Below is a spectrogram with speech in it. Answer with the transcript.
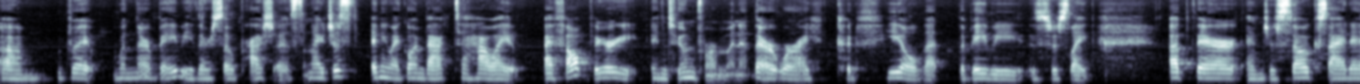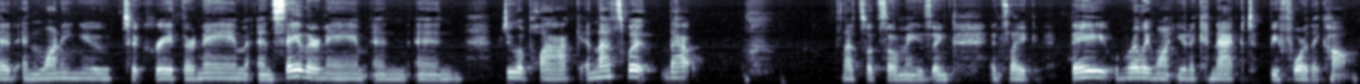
Um, but when they're baby, they're so precious. And I just, anyway, going back to how I, I felt very in tune for a minute there where I could feel that the baby is just like up there and just so excited and wanting you to create their name and say their name and, and do a plaque. And that's what that, that's what's so amazing. It's like they really want you to connect before they come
